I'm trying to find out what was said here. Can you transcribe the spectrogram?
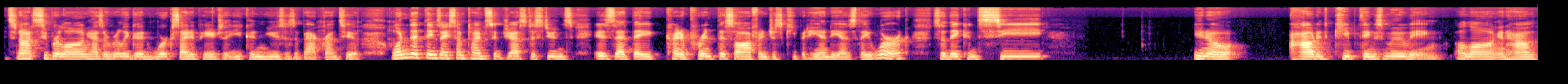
It's not super long, has a really good works cited page that you can use as a background too. One of the things I sometimes suggest to students is that they kind of print this off and just keep it handy as they work so they can see, you know, how to keep things moving along and how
